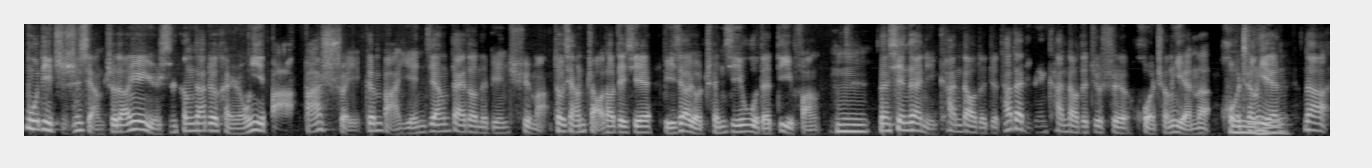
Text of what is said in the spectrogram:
目的只是想知道，因为陨石坑它就很容易把把水跟把岩浆带到那边去嘛，都想找到这些比较有沉积物的地方。嗯，那现在你看到的就他在里面看到的就是火成岩了。火成岩，嗯、那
